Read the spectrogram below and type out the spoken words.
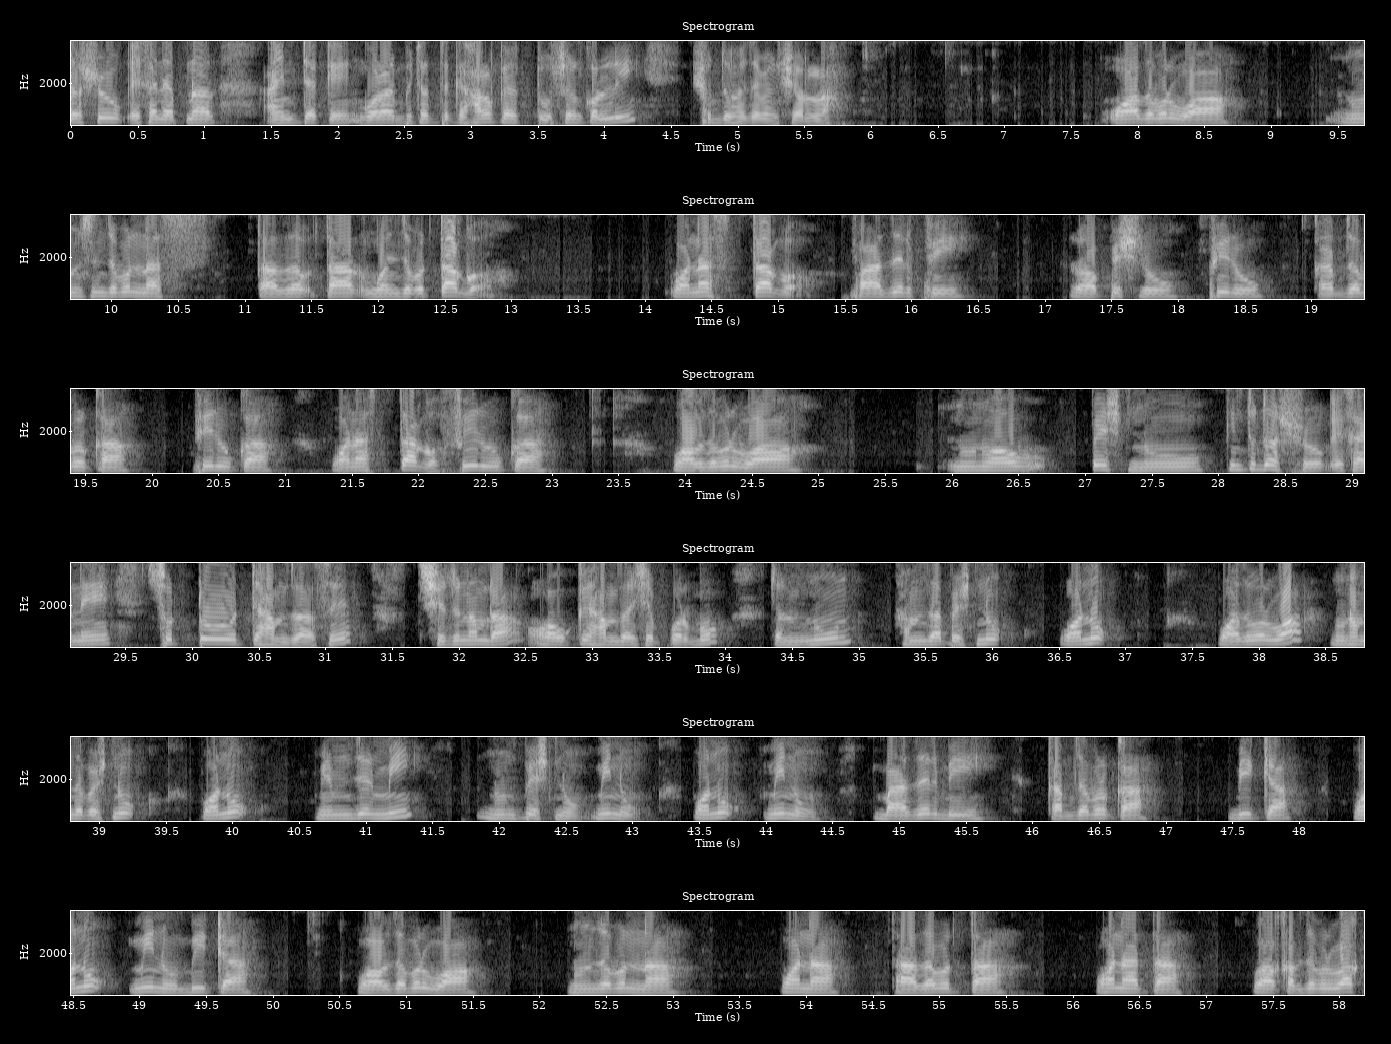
দর্শক, এখানে আপনার আইনটাকে, গলার ভিতর থেকে হালকা একটু উচ্চারণ করলেই শুদ্ধ হয়ে যাবে ইনশাল্লাহ ওয়া জবর ওয়া, নুন সিন জবর নাস, তা গঞ্জ জবর তাগ। ওয়ানাস তাগ, ফাজের ফি, র পেশরু, ফিরু কাব জবর কা ফিরুকা ওয়ানাস্তাগ ফিরুকা ওয়াব জবর ওয়া নুন ওয়াও পেশ নু। কিন্তু দর্শক, এখানে ছোট্ট একটি হামজা আছে। সেজন্য আমরা ওকে হামজা হিসেব পড়ব তো নুন, হামজা পেশ নু, ওয়ানু। ওয়া জবর ওয়া, নুন, হামজা পেশ নু, ওয়ানু। মিমজের মি, নুন পেশ নু, মিনু। ওয়ানু, মিনু। বাজের বি কাব জবর কা বিকা ওয়ানু, মিনু বিকা ওয়াও জবর ওয়া, নুন জবর না ওয়ানা তা জবর তা ওয়ানা তা, ওয়া কাব জবর ওয়াক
